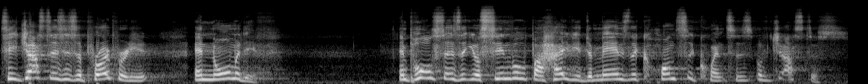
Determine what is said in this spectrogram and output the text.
See, justice is appropriate and normative. And Paul says that your sinful behavior demands the consequences of justice,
